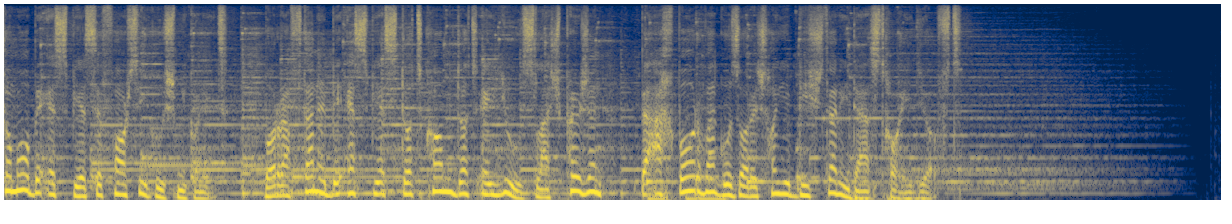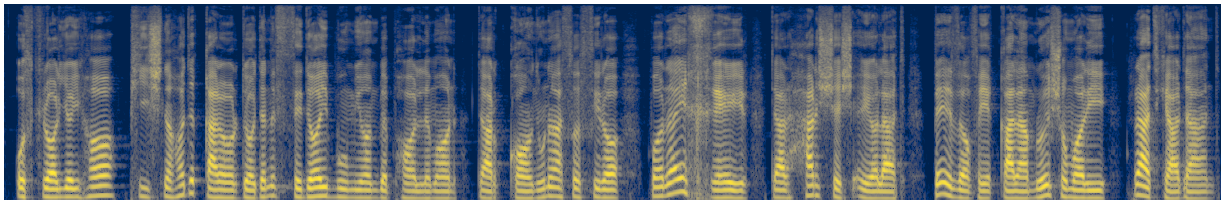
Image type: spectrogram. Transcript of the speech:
شما به اسپیس فارسی گوش می کنید. با رفتن به sbs.com.au به اخبار و گزارش های بیشتری دست خواهید یافت. استرالیایی ها پیشنهاد قرار دادن صدای بومیان به پارلمان در قانون اساسی را با رأی خیر در هر شش ایالت به اضافه قلمرو شماری رد کردند.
